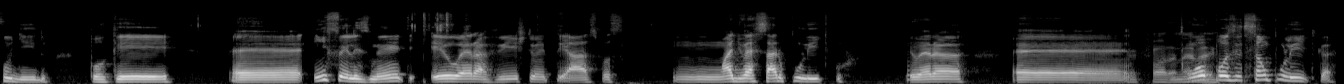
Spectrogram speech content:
fodido. Porque é, infelizmente, eu era visto, entre aspas, um adversário político. Eu era é, é foda, né, uma oposição política.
